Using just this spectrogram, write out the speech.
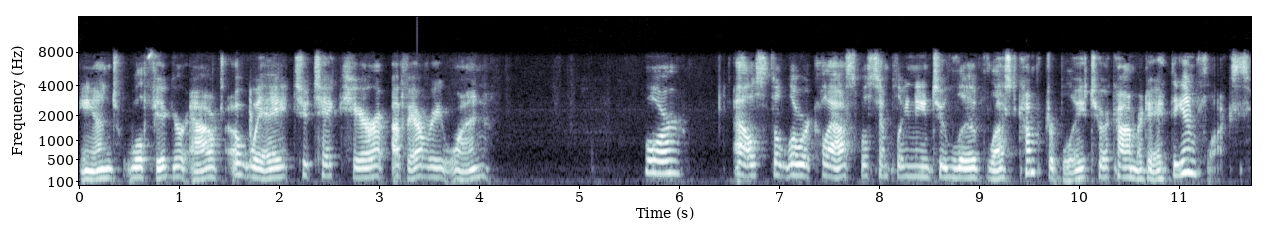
and will figure out a way to take care of everyone, or else the lower class will simply need to live less comfortably to accommodate the influx.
